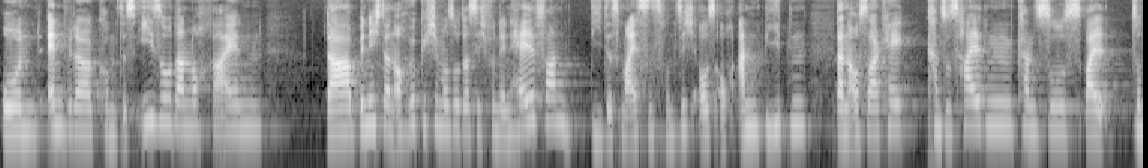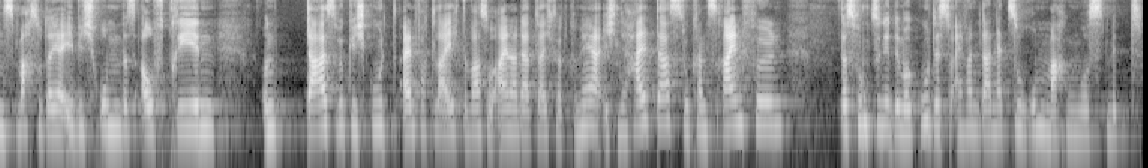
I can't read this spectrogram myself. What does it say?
und entweder kommt das ISO dann noch rein, da bin ich dann auch wirklich immer so, dass ich von den Helfern, die das meistens von sich aus auch anbieten, dann auch sage, hey, kannst du es halten, kannst du es, weil sonst machst du da ja ewig rum, das Aufdrehen. Und da ist wirklich gut, einfach gleich, da war so einer, der hat gleich gesagt, komm her, ich halt das, du kannst reinfüllen. Das funktioniert immer gut, dass du einfach da nicht so rummachen musst mit,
